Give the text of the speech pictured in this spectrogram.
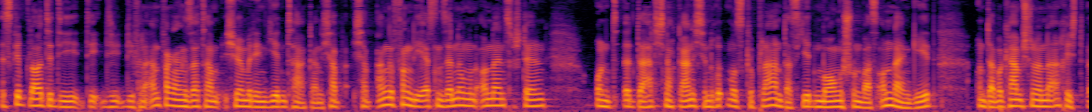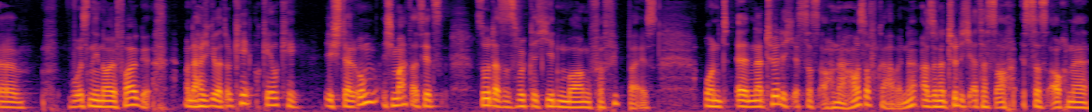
es gibt Leute, die, die, die, die von Anfang an gesagt haben, ich höre mir den jeden Tag an. Ich habe ich hab angefangen, die ersten Sendungen online zu stellen und äh, da hatte ich noch gar nicht den Rhythmus geplant, dass jeden Morgen schon was online geht. Und da bekam ich schon eine Nachricht, äh, wo ist denn die neue Folge? Und da habe ich gedacht, okay, okay, okay, ich stelle um, ich mache das jetzt so, dass es wirklich jeden Morgen verfügbar ist. Und äh, natürlich ist das auch eine Hausaufgabe. Ne? Also natürlich ist das auch, ist das auch eine,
